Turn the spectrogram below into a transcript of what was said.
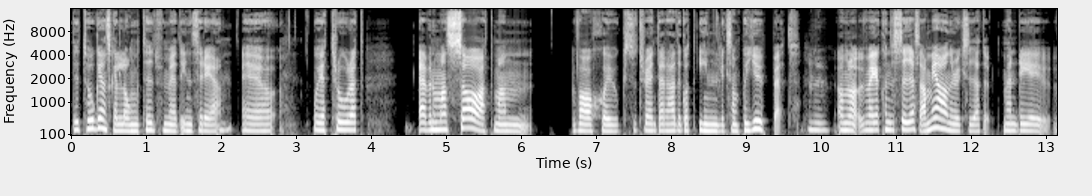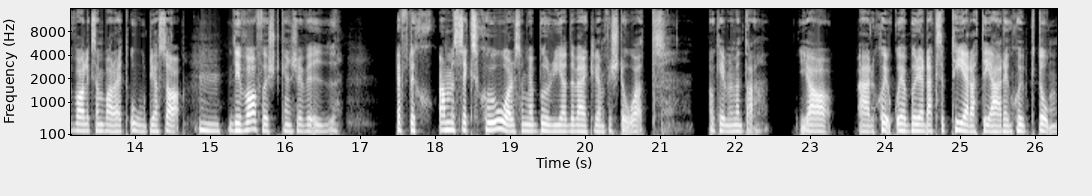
Det tog ganska lång tid för mig att inse det. Eh, och jag tror att även om man sa att man var sjuk så tror jag inte att det hade gått in liksom på djupet. Mm. Men jag kunde säga så här, men jag har anorexia typ. Men det var liksom bara ett ord jag sa. Mm. Det var först kanske vid, efter ja, sex, sju år som jag började verkligen förstå att, okej okay, men vänta, jag är sjuk och jag började acceptera att det är en sjukdom.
